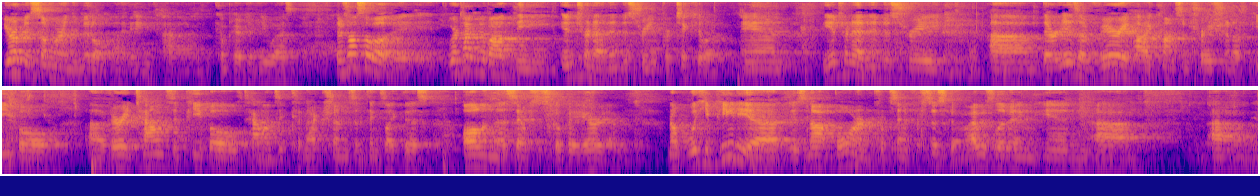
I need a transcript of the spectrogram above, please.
Europe is somewhere in the middle, I think, uh, compared to the U.S. There's also, a, we're talking about the internet industry in particular, and the internet industry, um, there is a very high concentration of people uh, very talented people, talented connections, and things like this, all in the San Francisco Bay Area. Now, Wikipedia is not born from San Francisco. I was living in uh, uh,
